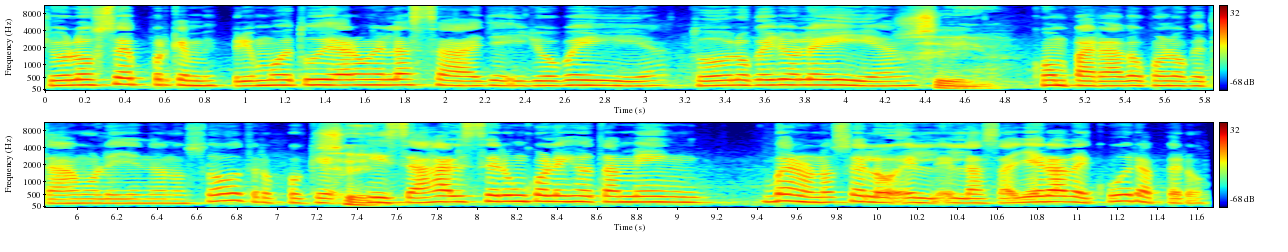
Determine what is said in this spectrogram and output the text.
Yo lo sé porque mis primos estudiaron en La Salle y yo veía todo lo que ellos leían Sí. Comparado con lo que estábamos leyendo nosotros, porque Sí. quizás al ser un colegio también, bueno, no sé, lo, el, La Salle era de cura, pero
